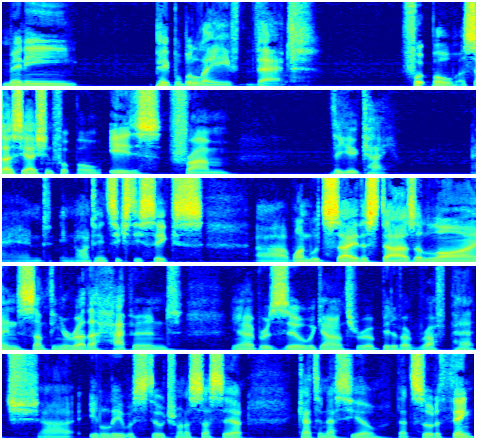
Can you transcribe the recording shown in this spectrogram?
many people believe that football, association football, is from the UK. And in 1966, uh, one would say the stars aligned, something or other happened. You know, Brazil were going through a bit of a rough patch. Uh, Italy was still trying to suss out Catenaccio, that sort of thing.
